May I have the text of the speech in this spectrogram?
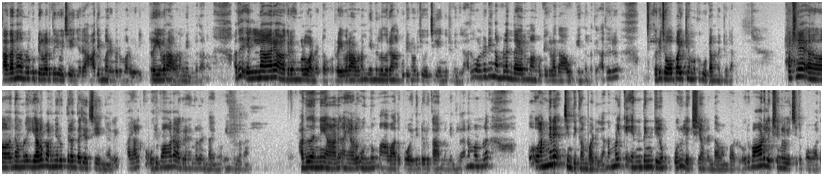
സാധാരണ നമ്മൾ കുട്ടികളുടെ അടുത്ത് ചോദിച്ചു കഴിഞ്ഞാൽ ആദ്യം പറയേണ്ട ഒരു മറുപടി ഡ്രൈവർ ആവണം എന്നുള്ളതാണ്. അത് എല്ലാവരുടെ ആഗ്രഹങ്ങളുമാണ് കേട്ടോ. ഡ്രൈവർ ആവണം എന്നുള്ളത് ഒരു ആൺകുട്ടിനോട് ചോദിച്ചു കഴിഞ്ഞിട്ടുണ്ടെങ്കിൽ. അത് ഓൾറെഡി നമ്മൾ എന്തായാലും ആൺകുട്ടികൾ അതാവും എന്നുള്ളത്. അതൊരു ഒരു ജോബായിട്ട് നമുക്ക് കൂട്ടാൻ പറ്റില്ല പക്ഷേ നമ്മൾ ഇയാൾ പറഞ്ഞൊരു ഉത്തരം എന്താ വിചാരിച്ചു കഴിഞ്ഞാൽ അയാൾക്ക് ഒരുപാട് ആഗ്രഹങ്ങൾ ഉണ്ടായിരുന്നു എന്നുള്ളതാണ്. അത് തന്നെയാണ് അയാൾ ഒന്നും ആവാതെ പോയതിന്റെ ഒരു കാരണം എന്നുള്ളതാണ് നമ്മൾ അങ്ങനെ ചിന്തിക്കാൻ പാടില്ല. നമ്മൾക്ക് എന്തെങ്കിലും ഒരു ലക്ഷ്യമാണ് ഉണ്ടാവാൻ പാടുള്ളൂ. ഒരുപാട് ലക്ഷ്യങ്ങൾ വെച്ചിട്ട് പോവാതെ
